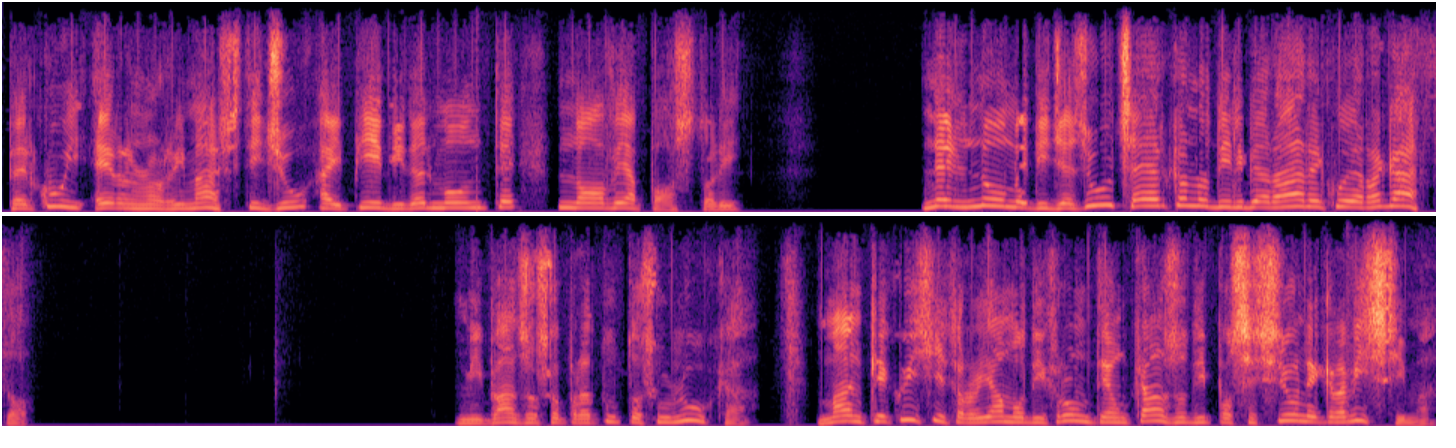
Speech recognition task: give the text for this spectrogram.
per cui erano rimasti giù ai piedi del monte nove apostoli. Nel nome di Gesù cercano di liberare quel ragazzo mi baso soprattutto su Luca, ma anche qui ci troviamo di fronte a un caso di possessione gravissima.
